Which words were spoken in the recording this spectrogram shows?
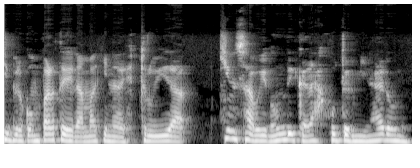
Sí, pero con parte de la máquina destruida, ¿quién sabe dónde carajo terminaron?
